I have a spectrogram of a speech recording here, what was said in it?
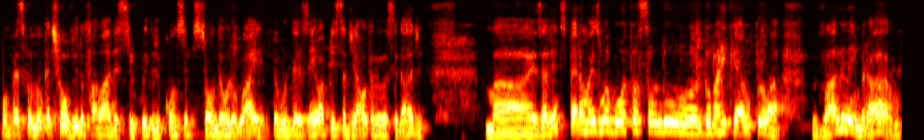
confesso que eu nunca tinha ouvido falar desse circuito de Concepción do Uruguai, pelo desenho, a pista de alta velocidade. Mas a gente espera mais uma boa atuação do, do Barrichello por lá. Vale lembrar,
